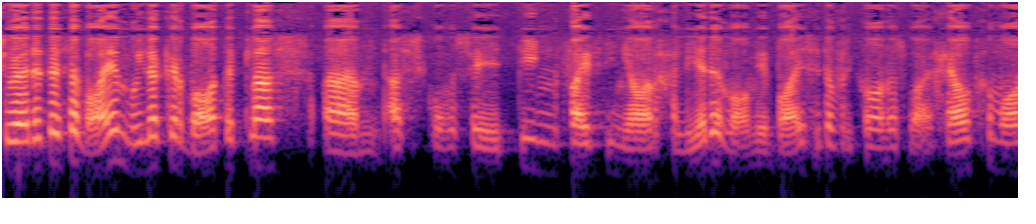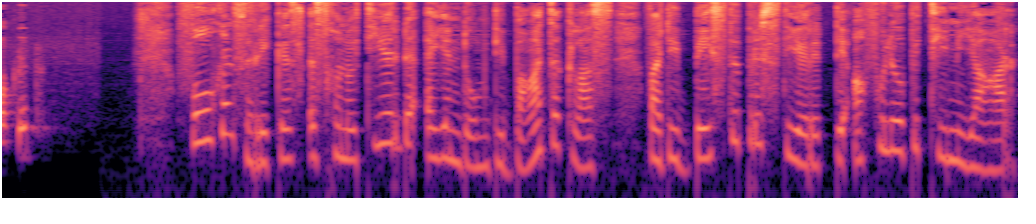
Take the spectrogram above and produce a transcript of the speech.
So dit is 'n baie moeiliker bateklas um as kom ons sê 10, 15 jaar gelede waarmee baie Suid-Afrikaners baie geld gemaak het. Volgens Rikus is genoteerde eiendom die bateklas wat die beste presteer het die afgelope 10 jaar.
